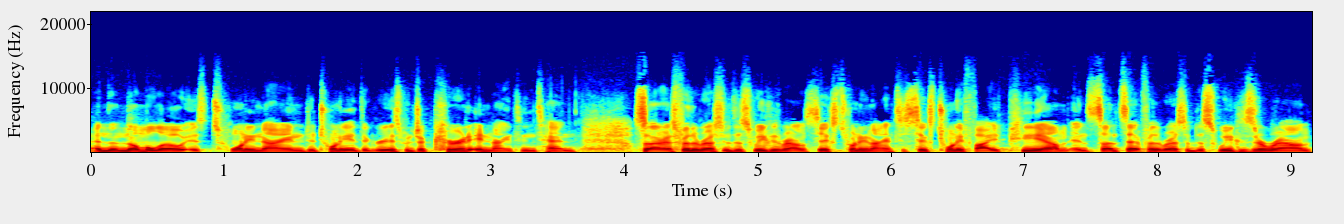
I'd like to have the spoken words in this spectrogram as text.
and the normal low is 29 to 28 degrees, which occurred in 1910. Sunrise for the rest of this week is around 6:29 to 6:25 p.m., and sunset for the rest of this week is around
